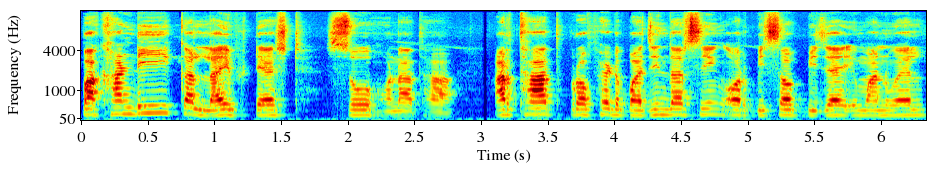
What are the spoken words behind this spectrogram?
पाखंडी का लाइव टेस्ट शो होना था। अर्थात प्रोफेट बजिंदर सिंह और बिशप विजय इमानुएल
